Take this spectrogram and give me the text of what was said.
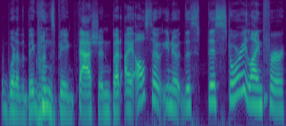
one of the big ones being fashion. But I also, you know, this this storyline for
